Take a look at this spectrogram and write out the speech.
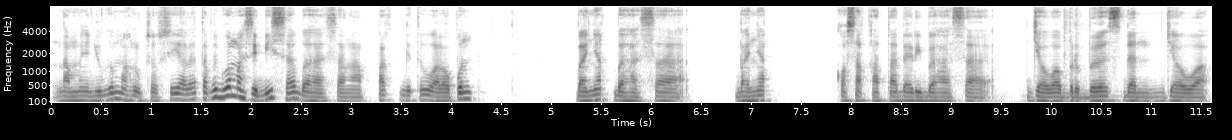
namanya juga makhluk sosial ya tapi gue masih bisa bahasa ngapak gitu walaupun banyak bahasa banyak kosakata dari bahasa Jawa Brebes dan Jawa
